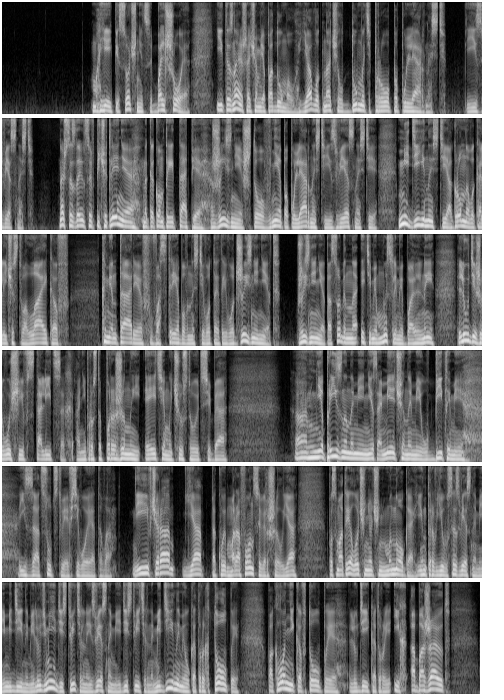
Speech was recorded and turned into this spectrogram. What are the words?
моей песочницы большое. И ты знаешь, о чем я подумал? Я вот начал думать про популярность и известность. Знаешь, создаются впечатления на каком-то этапе жизни, что вне популярности, известности, медийности, огромного количества лайков, комментариев, востребованности вот этой вот жизни нет. Жизни нет. Особенно этими мыслями больны люди, живущие в столицах. Они просто поражены этим и чувствуют себя э, непризнанными, незамеченными, убитыми из-за отсутствия всего этого. И вчера я такой марафон совершил. Я посмотрел очень-очень много интервью с известными и медийными людьми, действительно известными и действительно медийными, у которых толпы поклонников, толпы людей, которые их обожают,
